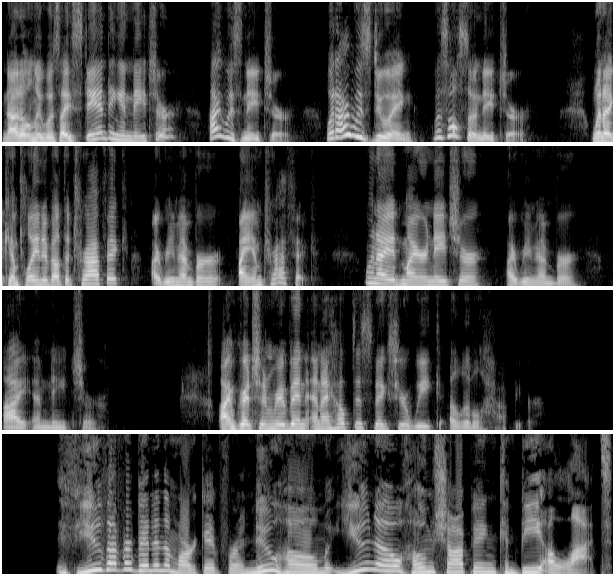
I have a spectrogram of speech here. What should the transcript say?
not only was I standing in nature, I was nature. What I was doing was also nature. When I complain about the traffic, I remember I am traffic. When I admire nature, I remember I am nature. I'm Gretchen Rubin, and I hope this makes your week a little happier. If you've ever been in the market for a new home, you know home shopping can be a lot.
